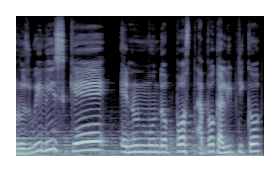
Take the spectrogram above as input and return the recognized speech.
Bruce Willis, que en un mundo post-apocalíptico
